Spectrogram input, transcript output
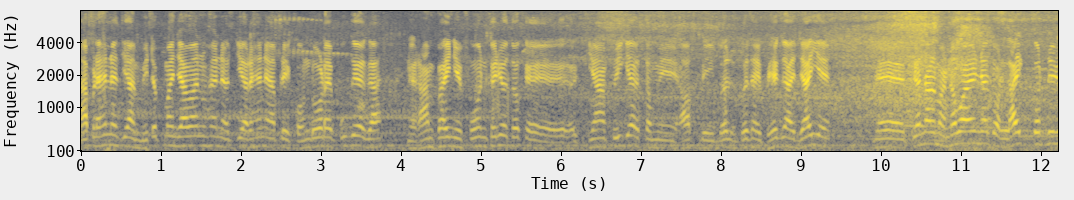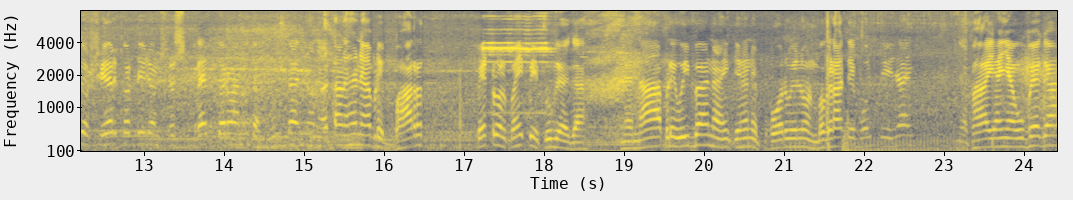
આપણે હે ને ત્યાં મીટઅપમાં જવાનું છે ને અત્યારે હે ને આપણે કોંડોળે પૂગેગા ને રામભાઈને ફોન કર્યો તો કે ક્યાં પૂગ્યા? તમે આપણે બધા ભેગા જઈએ ને ચેનલમાં નવા આવીને તો લાઇક કરી દેજો શેર કરી દેજો ને સબસ્ક્રાઈબ કરવાનું તો ભૂલતા નહીં અને અટાણે છે ને આપણે ભારત પેટ્રોલ પંપે પૂગેગા ને ના આપણે ઉઈબા ને અહીં હે ને ફોર વ્હીલર બગડાટે બોલતી જાય. ને ભાઈ અહીંયા ઊભે ગા.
